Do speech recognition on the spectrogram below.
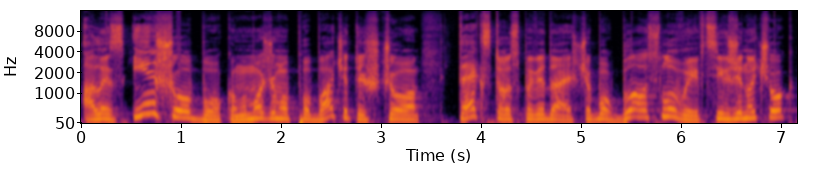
Але з іншого боку, ми можемо побачити, що Текст розповідає, що Бог благословив цих жіночок,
